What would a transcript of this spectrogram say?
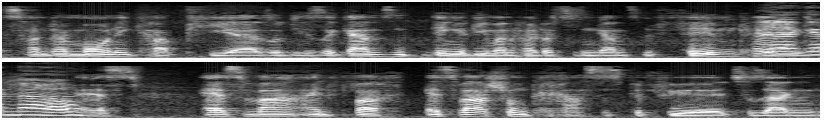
Santa Monica Pier, so diese ganzen Dinge, die man halt aus diesen ganzen Filmen kennt. Ja, genau. Es, es war einfach, es war schon ein krasses Gefühl zu sagen,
